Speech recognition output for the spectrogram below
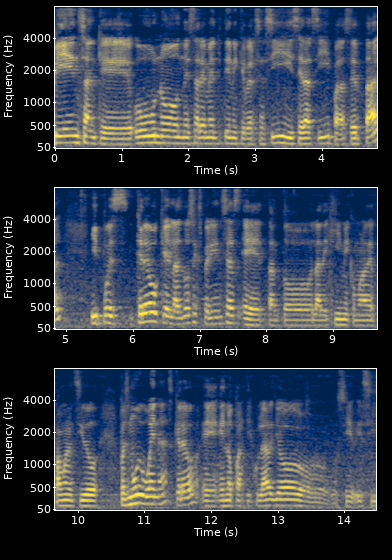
piensan que uno necesariamente tiene que verse así y ser así para ser tal. Y pues creo que las dos experiencias, eh, tanto la de Jimmy como la de Pamela, han sido pues muy buenas, creo. Eh, en lo particular yo, si, si,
